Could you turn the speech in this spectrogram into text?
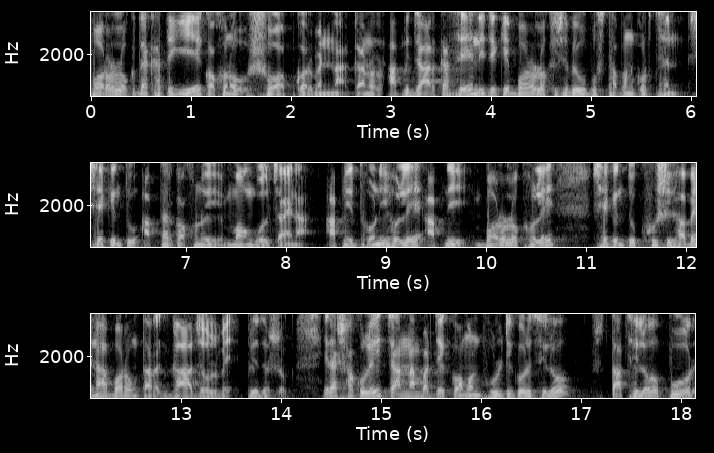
বড়লোক দেখাতে গিয়ে কখনো শো অফ করবেন না। কারণ আপনি যার কাছে নিজেকে বড়লোক হিসেবে উপস্থাপন করছেন, সে কিন্তু আপনার কখনোই মঙ্গল চায় না। আপনি ধনী হলে, আপনি বড়লোক হলে সে কিন্তু খুশি হবে না, বরং তার গা জ্বলবে। প্রিয় দর্শক, এরা সকলেই চার নাম্বার যে কমন ভুলটি করেছিল, তা ছিল পুওর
